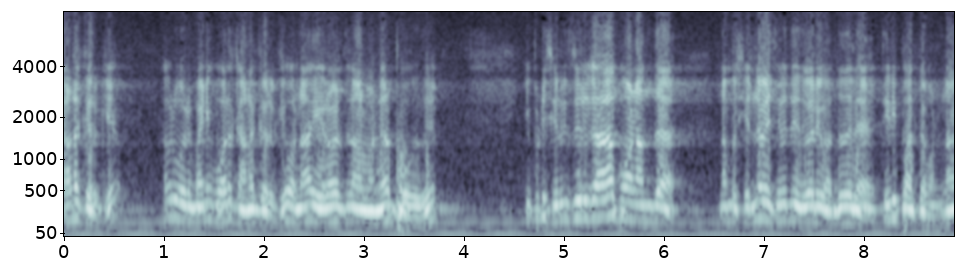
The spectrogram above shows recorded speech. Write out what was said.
கணக்கு இருக்கு. அப்புறம் ஒரு மணி போகிற கணக்கு இருக்கு. ஒரு நாள் இருபத்தி நாலு மணி நேரம் போகுது. இப்படி சிறுகு சிறுகாக போன அந்த நம்ம சின்ன வயசுலேருந்து இதுவரை வந்ததில் திரி பார்த்தோம்னா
